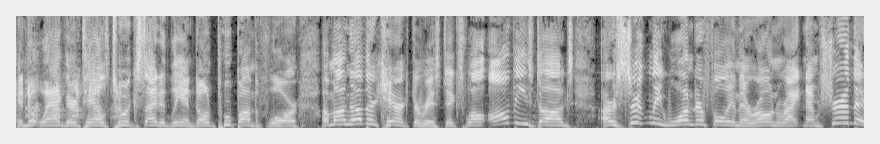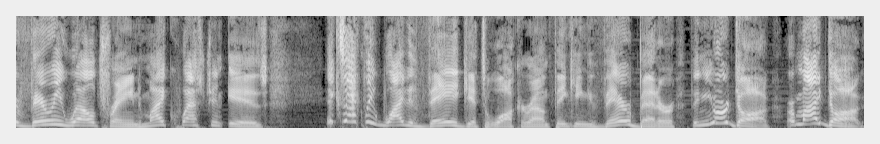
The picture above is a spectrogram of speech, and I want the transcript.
and don't wag their tails too excitedly and don't poop on the floor, among other characteristics. While all these dogs are certainly wonderful in their own right, and I'm sure they're very well trained, my question is. Exactly why do they get to walk around thinking they're better than your dog or my dog?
